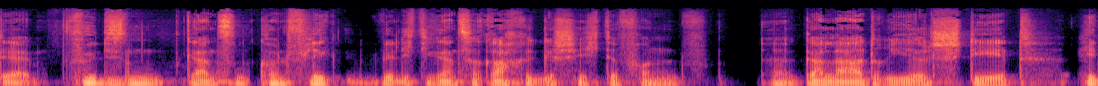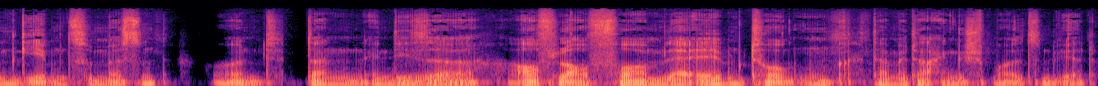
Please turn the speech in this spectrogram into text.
der für diesen ganzen Konflikt wirklich die ganze Rachegeschichte von äh, Galadriel steht, hingeben zu müssen und dann in diese Auflaufform der Elbentunken, damit er eingeschmolzen wird.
